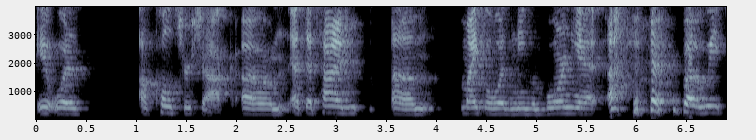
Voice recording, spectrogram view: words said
it was a culture shock. Um, at the time, um, Michael wasn't even born yet, but we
